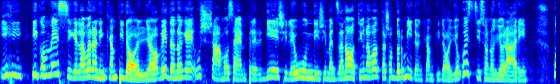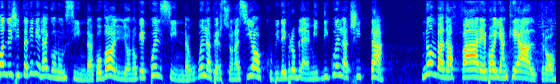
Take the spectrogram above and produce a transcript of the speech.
I, I, commessi che lavorano in Campidoglio vedono che usciamo sempre le 10, le 11, mezzanotte. Una volta ci ho dormito in Campidoglio. Questi sono gli orari. Quando i cittadini eleggono un sindaco, vogliono che quel sindaco, quella persona si occupi dei problemi di quella città. Non vada a fare poi anche altro.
